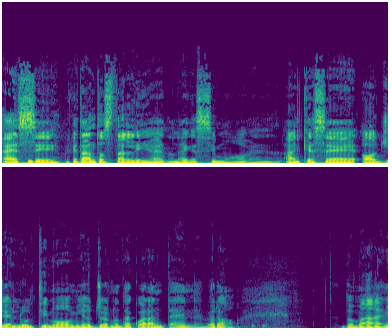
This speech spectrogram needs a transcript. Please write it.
Eh sì, perché tanto sta lì, eh, non è che si muove. Anche se oggi è l'ultimo mio giorno da quarantenne, però domani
